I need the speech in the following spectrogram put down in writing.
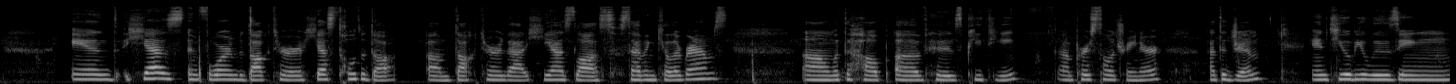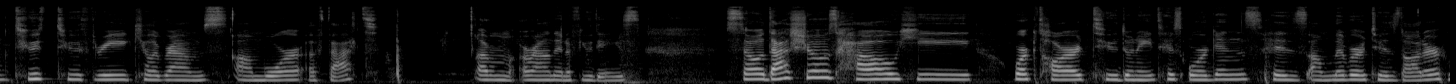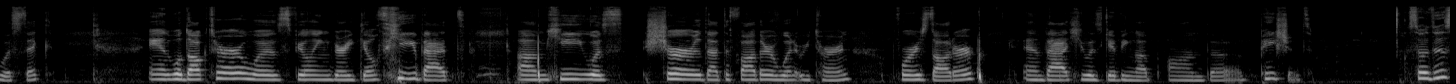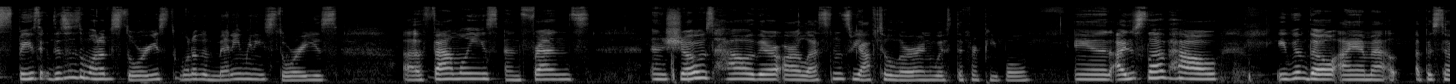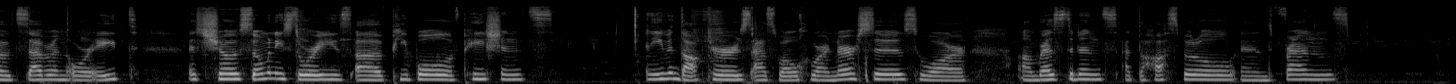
and he has informed the doctor he has told the doc um, doctor that he has lost seven kilograms um, with the help of his PT, um, personal trainer, at the gym, and he'll be losing two to three kilograms um, more of fat um, around in a few days. So that shows how he worked hard to donate his organs, his um, liver to his daughter who was sick. And well, doctor was feeling very guilty that um, he was sure that the father wouldn't return for his daughter and that he was giving up on the patient. So this basic this is one of the stories, one of the many many stories of families and friends and shows how there are lessons we have to learn with different people. And I just love how even though I am at episode 7 or 8, it shows so many stories of people, of patients, and even doctors as well who are nurses, who are um, residents at the hospital, and friends.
